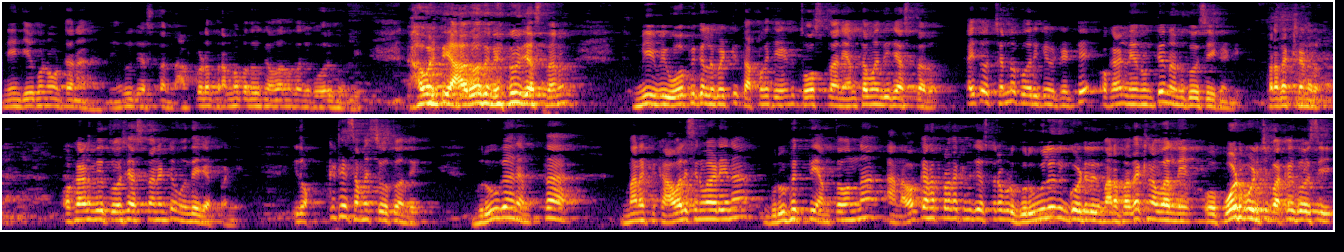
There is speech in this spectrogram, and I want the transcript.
నేను చేయకుండా ఉంటానా? నేను చేస్తాను. నాకు కూడా బ్రహ్మ పదవి కావాలని కొంచెం కోరిక ఉంది. కాబట్టి ఆ రోజు నేను చేస్తాను. మీ మీ ఓపికలను బట్టి తప్పక చేయండి. చూస్తాను ఎంతమంది చేస్తారు. అయితే చిన్న కోరిక ఏమిటంటే ఒకవేళ నేను ఉంటే నన్ను తోసేయకండి ప్రదక్షిణలో. ఒకవేళ మీరు తోసేస్తానంటే ముందే చెప్పండి. ఇది ఒక్కటే సమస్య అవుతుంది. గురువుగారు ఎంత మనకి కావలసిన వాడైనా గురుభక్తి ఎంత ఉన్నా ఆ నవగ్రహ ప్రదక్షిణ చేస్తున్నప్పుడు గురువు లేదు ఇంకోటి లేదు. మన ప్రదక్షిణ అవ్వాలని ఓ పోటు పొడిచి పక్కకు తోసి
